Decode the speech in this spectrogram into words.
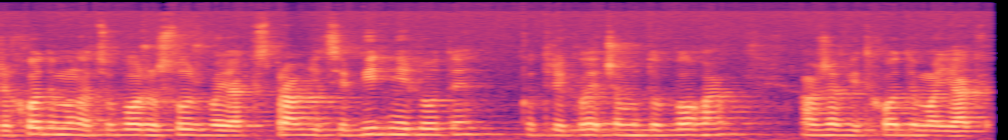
приходимо на цю Божу службу, як справді ці бідні люди, котрі кличемо до Бога, а вже відходимо як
